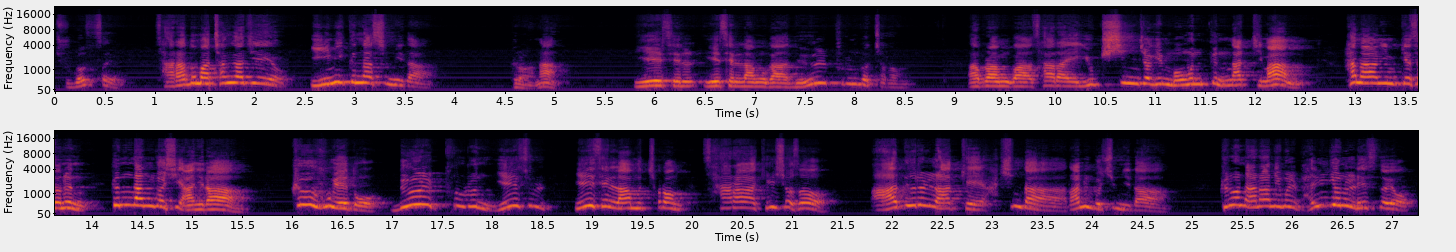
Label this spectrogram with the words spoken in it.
죽었어요. 사라도 마찬가지예요. 이미 끝났습니다. 그러나 예셀, 예셀나무가 늘 푸른 것처럼 아브라함과 사라의 육신적인 몸은 끝났지만 하나님께서는 끝난 것이 아니라 그 후에도 늘 푸른 예술, 예셀나무처럼 살아 계셔서 아들을 낳게 하신다라는 것입니다. 그런 하나님을 발견을 했어요.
